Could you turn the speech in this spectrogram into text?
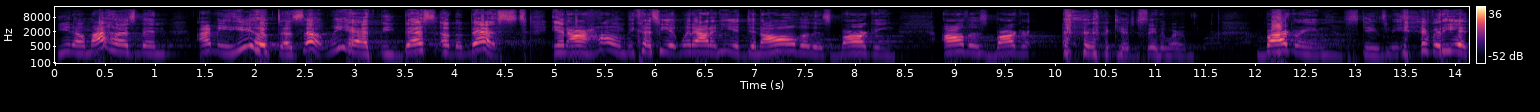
you know, my husband, I mean, he hooked us up. We had the best of the best in our home because he had went out and he had done all of this bargaining, all this bargain. I can't say the word bargaining, excuse me, but he had,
